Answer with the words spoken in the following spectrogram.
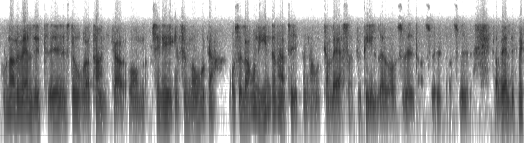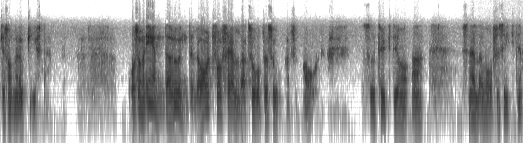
Hon hade väldigt eh, stora tankar om sin egen förmåga. Och så la hon in den här typen när hon kan läsa pupiller och så vidare. Och så vidare, och så vidare. Det var väldigt mycket sådana uppgifter. Och som enda underlag för att fälla två personer för mord så tyckte jag att snälla var försiktiga.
